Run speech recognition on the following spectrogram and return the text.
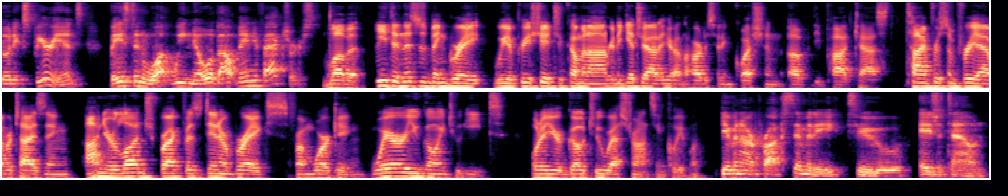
good experience based in what we know about manufacturers. Love it. Ethan, this has been great. We appreciate you coming on. We're going to get you out of here on the hardest hitting question of the podcast. Time for some free advertising. On your lunch, breakfast, dinner breaks from working, where are you going to eat? What are your go-to restaurants in Cleveland? Given our proximity to Asiatown,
